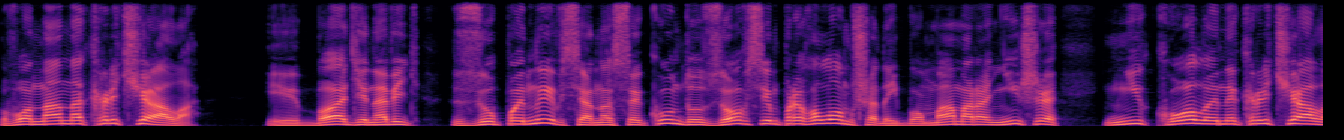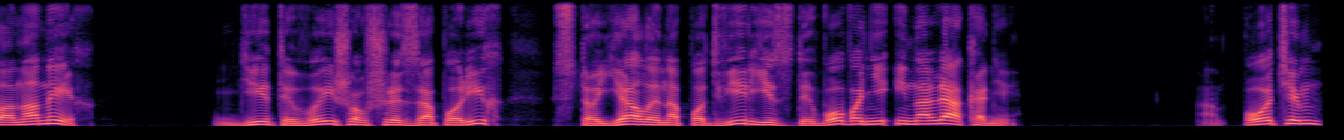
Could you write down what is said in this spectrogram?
вона накричала. І баді навіть зупинився на секунду зовсім приголомшений, бо мама раніше ніколи не кричала на них. Діти, вийшовши за поріг, стояли на подвір'ї здивовані і налякані. А потім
